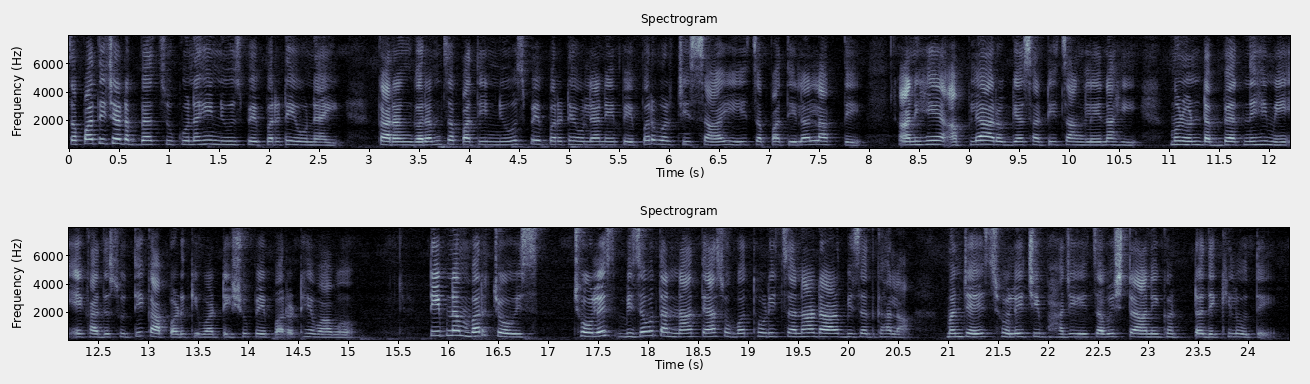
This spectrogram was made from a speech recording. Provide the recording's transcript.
चपातीच्या डब्यात चुकूनही न्यूजपेपर ठेवू नये. कारण गरम चपाती न्यूजपेपर ठेवल्याने पेपरवरची साई चपातीला लागते आणि हे आपल्या आरोग्यासाठी चांगले नाही. म्हणून डब्यात नेहमी एखादं सुती कापड किंवा टिश्यू पेपर ठेवावं. टीप नंबर चोवीस. छोले भिजवताना त्यासोबत थोडी चणा डाळ भिजत घाला. म्हणजे छोलेची भाजी चविष्ट आणि घट्ट देखील होते.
